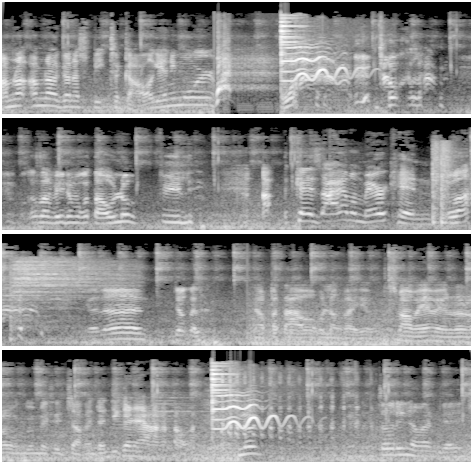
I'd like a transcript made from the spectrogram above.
I'm not I'm not gonna speak Tagalog anymore. What? What? Joke lang. Baka sabihin mo ko taulo. Feeling. Because I am American. What? Ganun. Joke lang. Napatawa ko lang kayo. Tapos mamaya mayroon ako mag-message sa akin dyan. Di ka na nakakatawa. No. Sorry naman guys.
